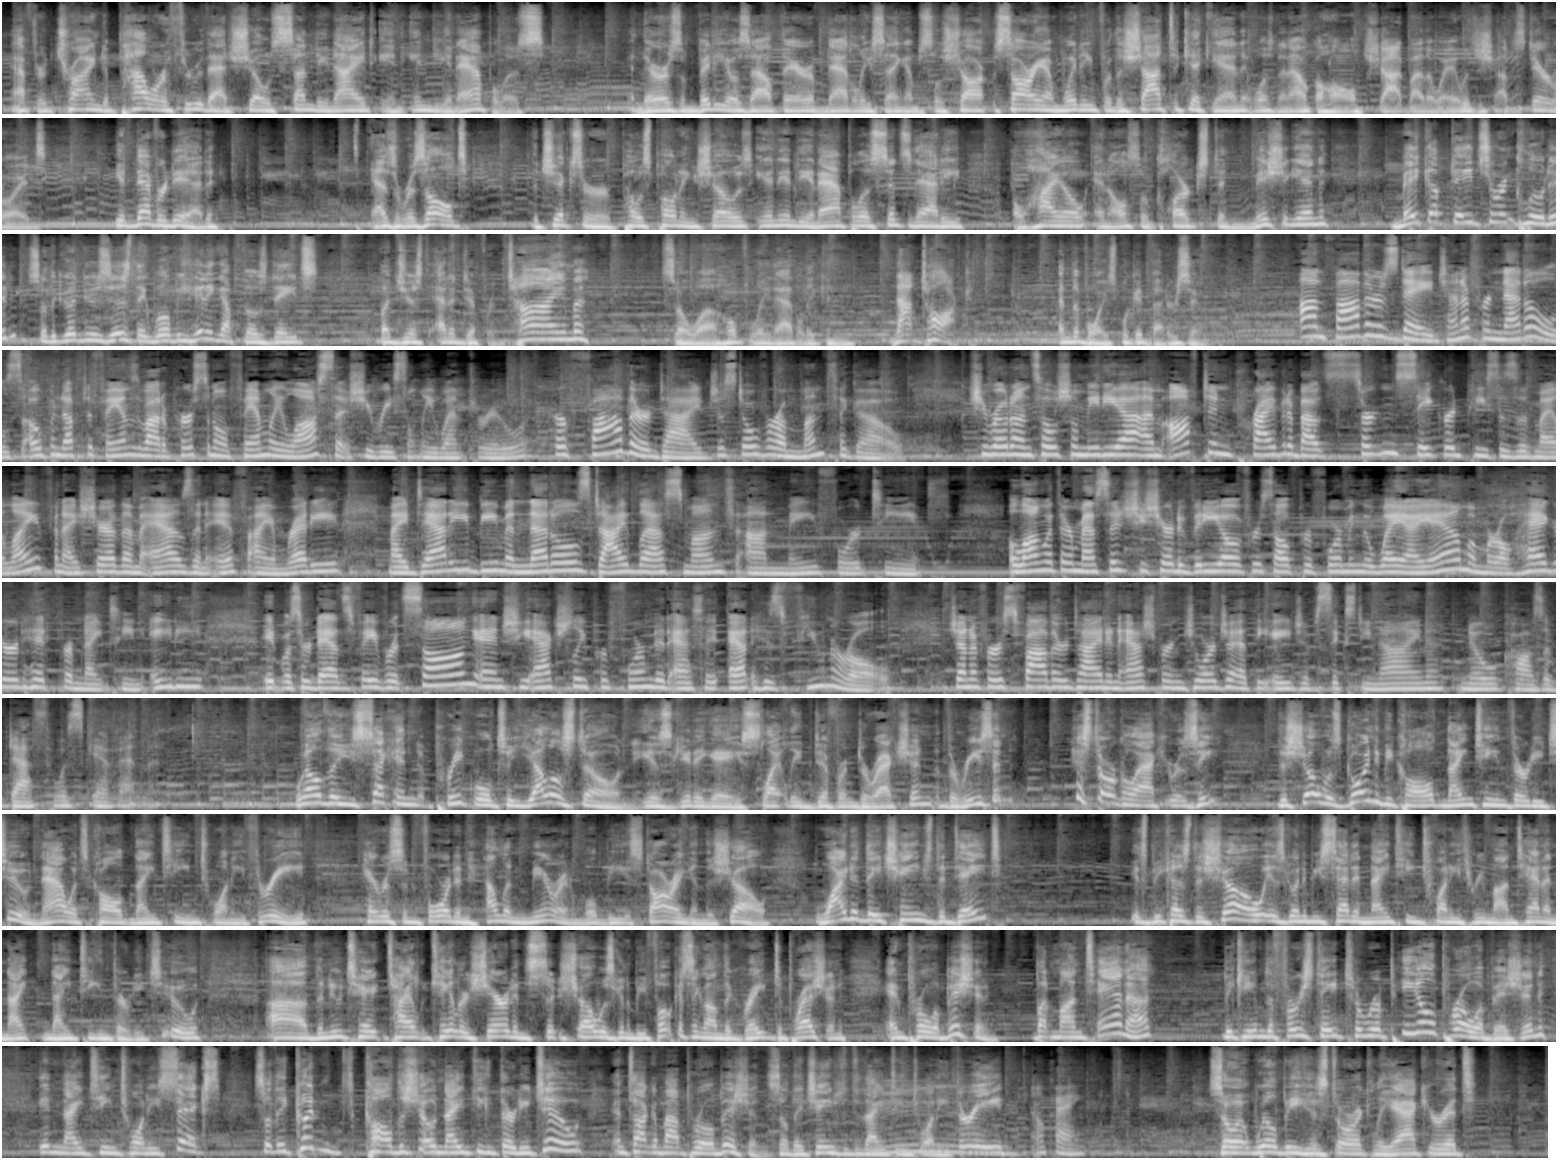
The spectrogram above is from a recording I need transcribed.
after trying to power through that show Sunday night in Indianapolis. And there are some videos out there of Natalie saying, I'm so sorry, I'm waiting for the shot to kick in. It wasn't an alcohol shot, by the way, it was a shot of steroids. It never did. As a result, the Chicks are postponing shows in Indianapolis, Cincinnati, Ohio, and also Clarkston, Michigan. Makeup dates are included, so the good news is they will be hitting up those dates, but just at a different time. So uh, hopefully Natalie can not talk, and the voice will get better soon. On Father's Day, Jennifer Nettles opened up to fans about a personal family loss that she recently went through. Her father died just over a month ago. She wrote on social media, I'm often private about certain sacred pieces of my life, and I share them as and if I am ready. My daddy, Beeman Nettles, died last month on May 14th. Along with her message, she shared a video of herself performing The Way I Am, a Merle Haggard hit from 1980. It was her dad's favorite song, and she actually performed it at his funeral. Jennifer's father died in Ashburn, Georgia at the age of 69. No cause of death was given. Well, the second prequel to Yellowstone is getting a slightly different direction. The reason? Historical accuracy. The show was going to be called 1932. Now it's called 1923. Harrison Ford and Helen Mirren will be starring in the show. Why did they change the date? It's because the show is going to be set in 1923 Montana, ni- 1932. Uh, the new Ta- Tyler, Taylor Sheridan s- show was going to be focusing on the Great Depression and Prohibition, but Montana became the first state to repeal Prohibition in 1926, so they couldn't call the show 1932 and talk about Prohibition. So they changed it to 1923. Okay. So it will be historically accurate.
